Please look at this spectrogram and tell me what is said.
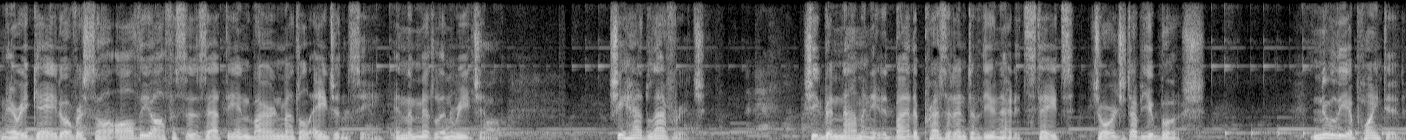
Mary Gade oversaw all the offices at the Environmental Agency in the Midland region. She had leverage. She'd been nominated by the President of the United States, George W. Bush. Newly appointed,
